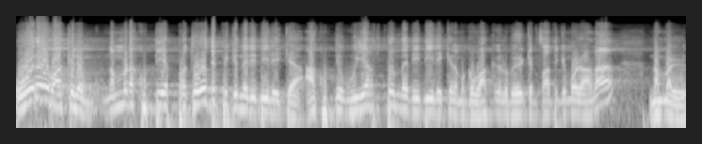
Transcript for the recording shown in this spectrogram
ഓരോ വാക്കിലും നമ്മുടെ കുട്ടിയെ പ്രചോദിപ്പിക്കുന്ന രീതിയിലേക്ക് ആ കുട്ടിയെ ഉയർത്തുന്ന രീതിയിലേക്ക് നമുക്ക് വാക്കുകൾ ഉപയോഗിക്കാൻ സാധിക്കുമ്പോഴാണ് നമ്മൾ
